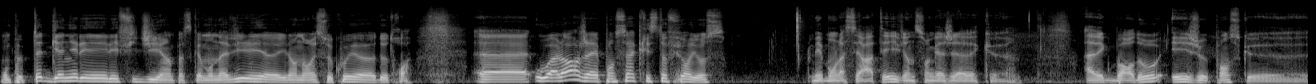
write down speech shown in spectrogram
on peut peut-être gagner les, Fidji, hein, parce qu'à mon avis, euh, il en aurait secoué 2-3. ou alors, j'avais pensé à Christophe Furios. Mais bon, là, c'est raté. Il vient de s'engager avec, euh, avec Bordeaux. Et je pense que euh,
